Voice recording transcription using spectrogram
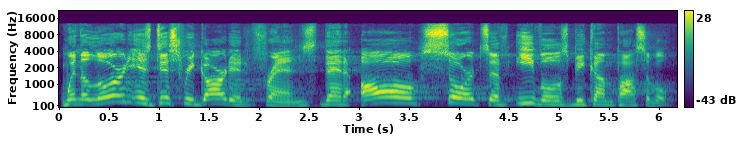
when the Lord is disregarded, friends, then all sorts of evils become possible.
